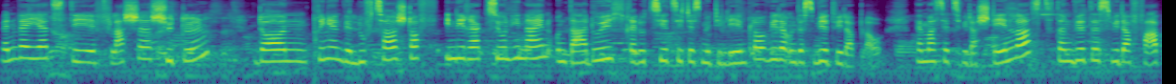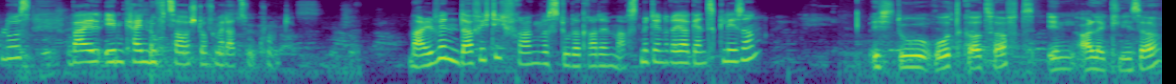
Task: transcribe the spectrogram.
Wenn wir jetzt die Flasche schütteln, dann bringen wir Luftsauerstoff in die Reaktion hinein und dadurch reduziert sich das Methylenblau wieder und es wird wieder blau. Wenn man es jetzt wieder stehen lässt, dann wird es wieder farblos, weil eben kein Luftsauerstoff mehr dazukommt. Malvin, darf ich dich fragen, was du da gerade machst mit den Reagenzgläsern? Ich tue Rotkrautsaft in alle Gläser.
